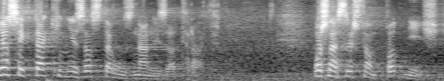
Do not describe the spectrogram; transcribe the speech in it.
Wniosek taki nie został uznany za trafny. Można zresztą podnieść,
